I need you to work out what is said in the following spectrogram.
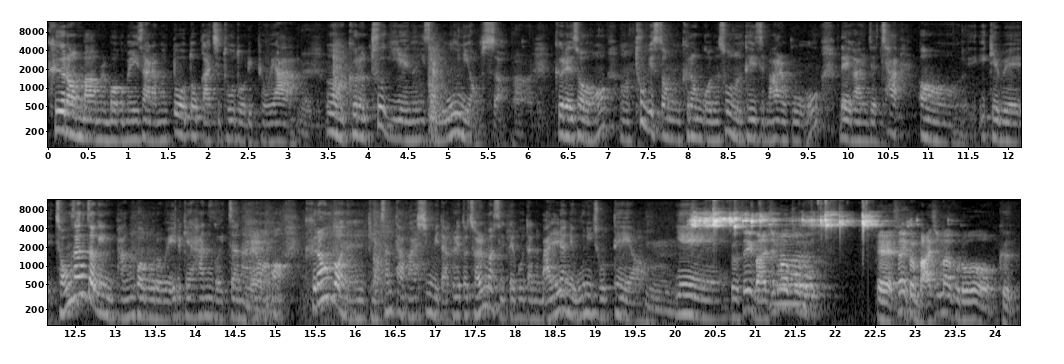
그런 마음을 먹으면 이 사람은 또 똑같이 도돌이표야. 네. 응, 그런 투기에는 이 사람이 운이 없어. 아, 네. 그래서 어, 투기성 그런 거는 손을 대지 말고 내가 이제 차, 어, 이렇게 왜 정상적인 방법으로 왜 이렇게 하는 거 있잖아요. 네. 어, 그런 거는 괜찮다고 하십니다. 그래도 젊었을 때보다는 말년이 운이 좋대요. 음. 예. 선생님 마지막으로, 예, 선생님 그럼 마지막으로 그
